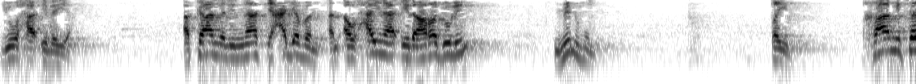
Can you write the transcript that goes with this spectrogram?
يوحى إلي. أكان للناس عجبا أن أوحينا إلى رجل منهم. طيب خامسا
